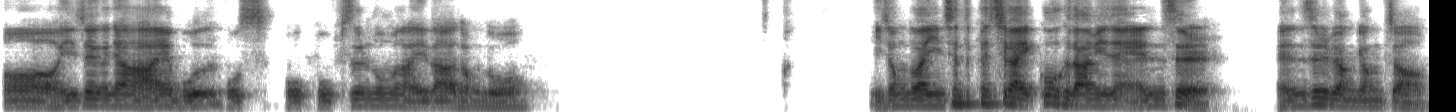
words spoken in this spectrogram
어, 이제 그냥 아예 못, 못, 쓰- 못, 못쓸 놈은 아니다 정도. 이 정도가 인챈트 패치가 있고, 그 다음에 이제 엔슬. 엔슬 변경점.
